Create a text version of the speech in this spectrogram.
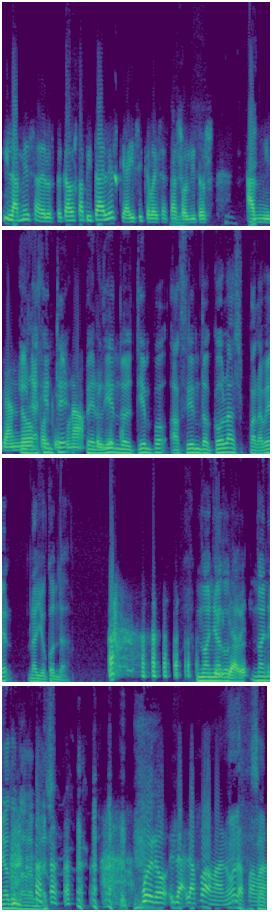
y la mesa de los pecados capitales, que ahí sí que vais a estar Bien. solitos admirando. Y la gente perdiendo belleza. el tiempo haciendo colas para ver la Yoconda. No añado, ya nada, no añado nada más. bueno, la, la fama, ¿no? La fama,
